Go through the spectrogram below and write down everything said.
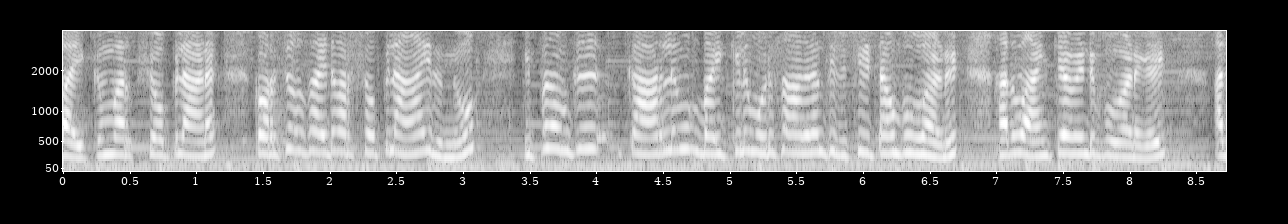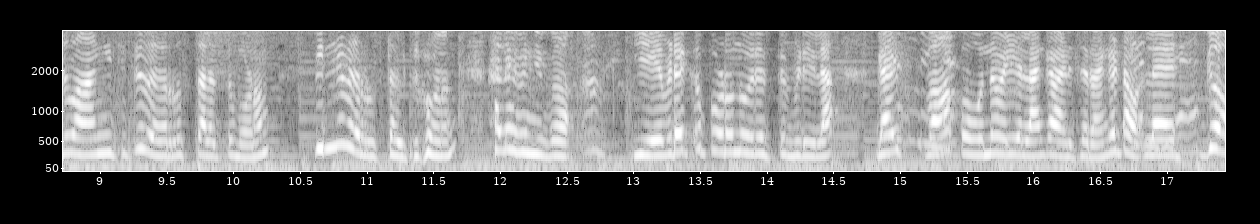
ബൈക്കും വർക്ക്ഷോപ്പിലാണ് കുറച്ച് ദിവസമായിട്ട് വർക്ക്ഷോപ്പിലായിരുന്നു ഇപ്പൊ നമുക്ക് കാറിലും ബൈക്കിലും ഒരു സാധനം തിരിച്ചു കിട്ടാൻ പോവാണ്. അത് വാങ്ങിക്കാൻ വേണ്ടി പോവാണ് ഗൈസ് അത് വാങ്ങിച്ചിട്ട് വേറൊരു സ്ഥലത്ത് പോകണം പിന്നെ വേറൊരു സ്ഥലത്ത് പോകണം അല്ലെ കുഞ്ഞിപ്പ എവിടെയൊക്കെ പോകണമെന്ന് ഒരു എത്തിപ്പിടിയില്ല ഗൈസ് വാ പോകുന്ന വഴി എല്ലാം കാണിച്ചു തരാം കേട്ടോ. ലെറ്റ്സ് ഗോ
